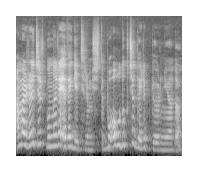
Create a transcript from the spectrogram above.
Ama Roger bunları eve getirmişti. Bu oldukça garip görünüyordu.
